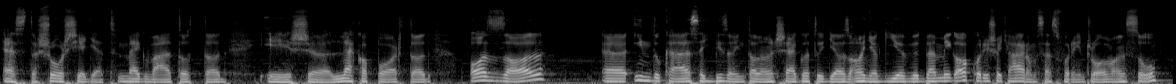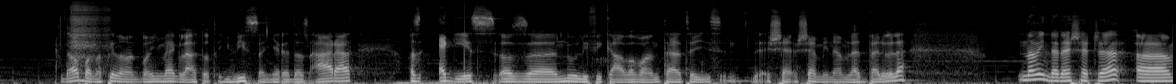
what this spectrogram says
ezt a sorsjegyet megváltottad, és lekapartad, azzal indukálsz egy bizonytalanságot ugye az anyagi jövődben, még akkor is, hogyha 300 forintról van szó, de abban a pillanatban, hogy meglátod, hogy visszanyered az árát, az egész az nullifikálva van, tehát hogy se, semmi nem lett belőle. Na minden esetre uh,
